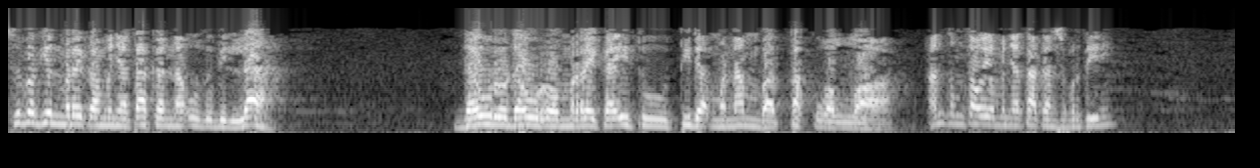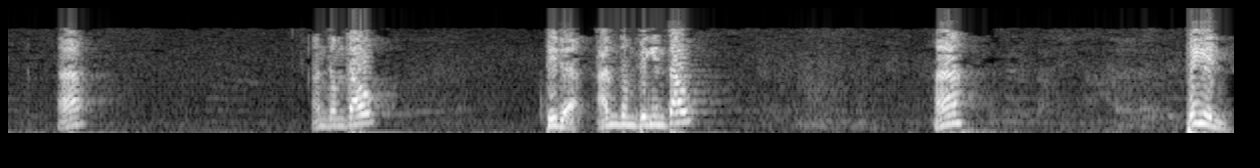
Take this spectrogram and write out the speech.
sebagian mereka menyatakan naudzubillah dauro-dauro mereka itu tidak menambah takwa Allah. Antum tahu yang menyatakan seperti ini? Hah? Antum tahu? Tidak. Antum pingin tahu? Hah? Pingin?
